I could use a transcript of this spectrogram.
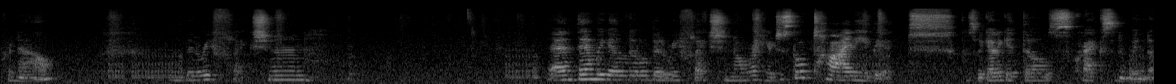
for now reflection. And then we get a little bit of reflection over here, just a little tiny bit, because we got to get those cracks in the window.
